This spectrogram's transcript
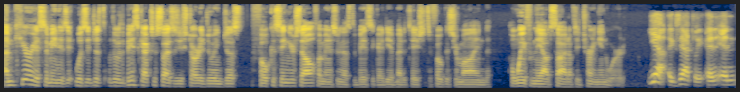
I'm curious. I mean, is it was it just were the basic exercises you started doing just focusing yourself? I mean, assuming that's the basic idea of meditation to focus your mind away from the outside, obviously turning inward. Yeah, exactly. And and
